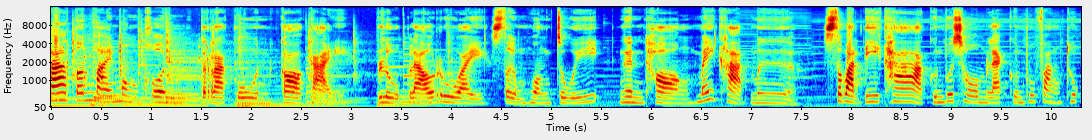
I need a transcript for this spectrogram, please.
5ต้นไม้มงคล ตระกูลกอไก่ ปลูกแล้วรวย เสริมห่วงจุ้ย เงินทองไม่ขาดมือ สวัสดีค่ะ คุณผู้ชมและคุณผู้ฟังทุก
